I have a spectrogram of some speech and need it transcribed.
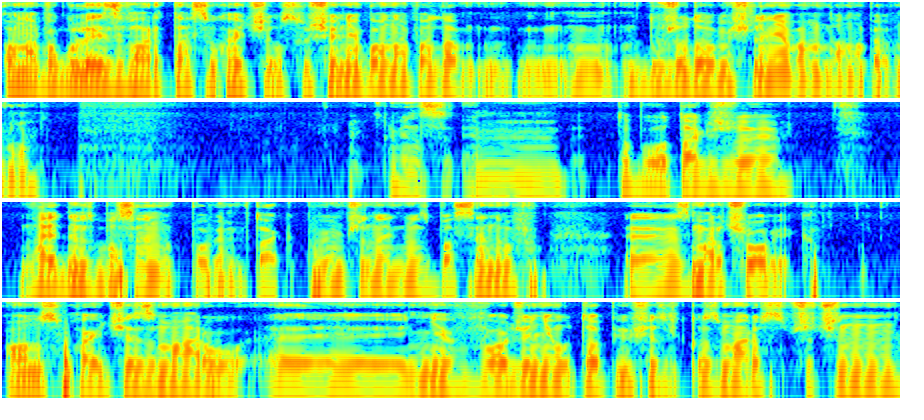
ona w ogóle jest warta, słuchajcie, usłyszenia, bo ona wada, dużo do myślenia wam da na pewno. Więc to było tak, że na jednym z basenów powiem, tak? Powiem, że na jednym z basenów e, zmarł człowiek. On, słuchajcie, zmarł yy, nie w wodzie, nie utopił się, tylko zmarł z przyczyn,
